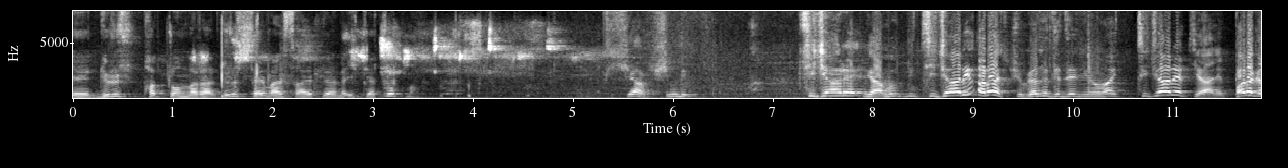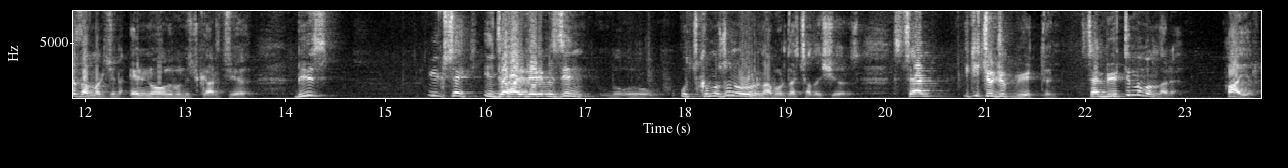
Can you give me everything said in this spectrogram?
e, dürüst patronlara, dürüst sermaye sahiplerine ihtiyaç yok mu? Ya şimdi ticaret ya bu ticari araç şu gazete dediğin olay ticaret yani para kazanmak için eline oğlu çıkartıyor. Biz yüksek ideallerimizin utkumuzun uğruna burada çalışıyoruz. Sen iki çocuk büyüttün. Sen büyüttün mü bunları? Hayır.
